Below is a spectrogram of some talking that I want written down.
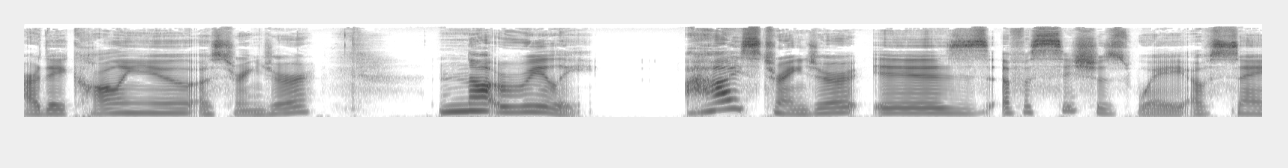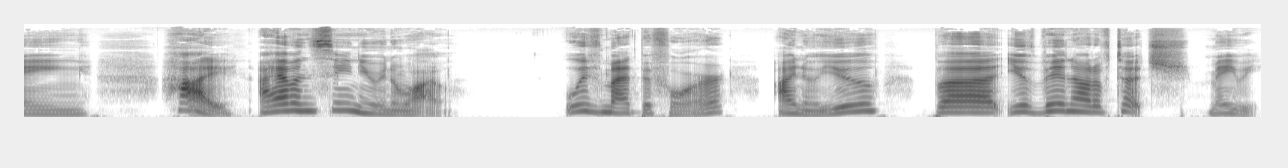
are they calling you a stranger? Not really. Hi, stranger is a facetious way of saying, Hi, I haven't seen you in a while. We've met before, I know you, but you've been out of touch, maybe.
